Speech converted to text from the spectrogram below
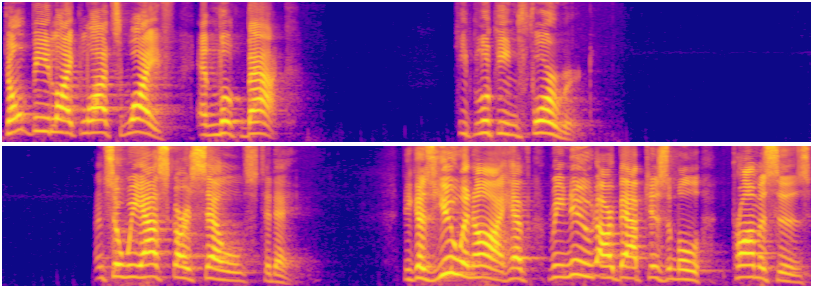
Don't be like Lot's wife and look back. Keep looking forward. And so we ask ourselves today, because you and I have renewed our baptismal promises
